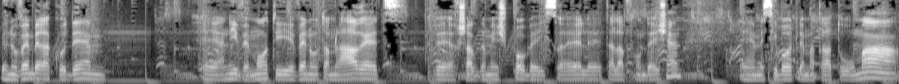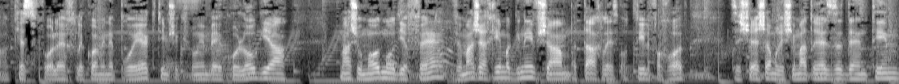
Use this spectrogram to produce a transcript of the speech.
בנובמבר הקודם אה, אני ומוטי הבאנו אותם לארץ, ועכשיו גם יש פה בישראל את ה-Love Foundation. אה, מסיבות למטרת תרומה, הכסף הולך לכל מיני פרויקטים שקשורים באקולוגיה, משהו מאוד מאוד יפה, ומה שהכי מגניב שם, בתכלס, אותי לפחות, זה שיש שם רשימת רזידנטים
